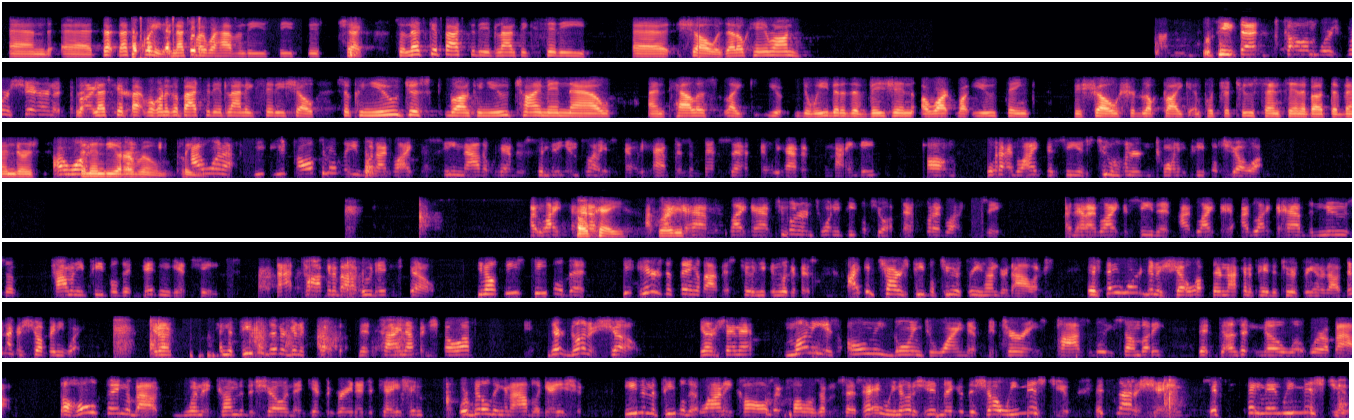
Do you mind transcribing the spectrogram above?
and uh, that, that's great. And that's why we're having these these these checks. So let's get back to the Atlantic City uh, show. Is that okay, Ron? Repeat that, Colin. We're we're sharing a device. Let's here. get back. We're going to go back to the Atlantic City show. So can you just, Ron? Can you chime in now and tell us, like, you, the wee bit of the vision or what what you think the show should look like, and put your two cents in about the vendors I want still in the other room, please. I want to. You, you, ultimately, what I'd like to see now that we have this committee in place and we have this event set and we have it for 90, um, what I'd like to see is 220 people show up. I'd like to have, Okay. I'd Where like do to have like to have 220 people show up. That's what I'd like to see. Uh, and then I'd like to see that I'd like to I'd like to have the news of how many people that didn't get seats. Not talking about who didn't show. You know, these people that here's the thing about this too, and you can look at this. I could charge people two or three hundred dollars. If they weren't going to show up, they're not going to pay the two or three hundred dollars. They're not going to show up anyway. You know, and the people that are going to that sign up and show up, they're going to show. You understand that? Money is only going to wind up deterring possibly somebody that doesn't know what we're about. The whole thing about when they come to the show and they get the great education, we're building an obligation. Even the people that Lonnie calls and follows up and says, "Hey, we noticed you didn't make it to the show. We missed you." It's not a shame. It's, "Hey, man, we missed you.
